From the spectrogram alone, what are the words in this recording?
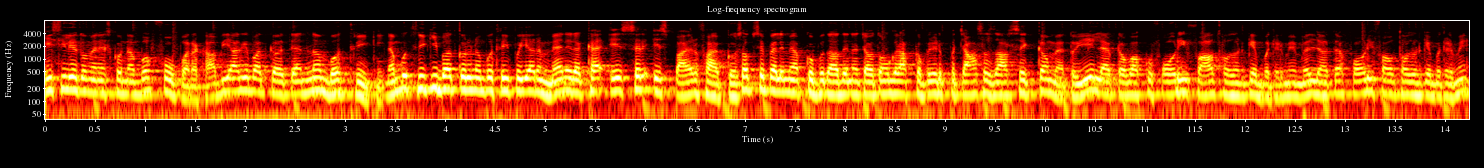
इसीलिए तो मैंने इसको नंबर फोर पर रखा। अभी आगे बात करते हैं नंबर थ्री की। नंबर थ्री की बात करूँ नंबर थ्री पर यार मैंने रखा है एसर इस्पायर फाइव को। सबसे पहले मैं आपको बता देना चाहता हूँ, अगर आपका बजट पचास हज़ार से कम है तो ये लैपटॉप आपको फोर्टी फाइव थाउज़ेंड के बजट में मिल जाता है। फोर्टी फाइव थाउज़ेंड के बजट में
